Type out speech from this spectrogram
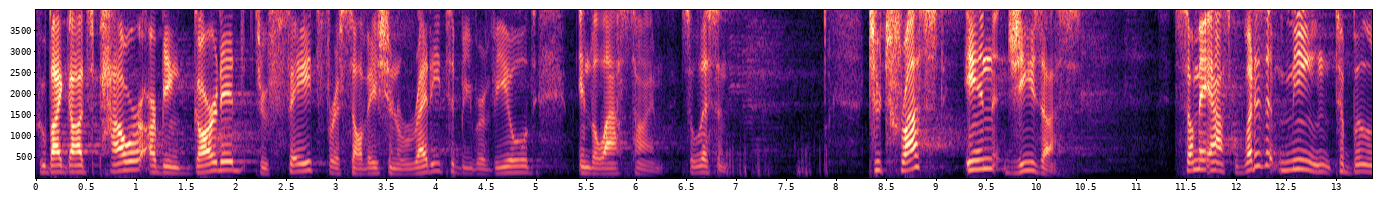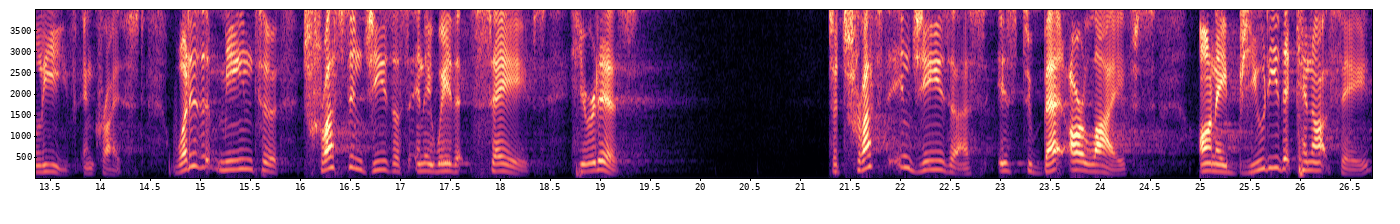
who by God's power are being guarded through faith for a salvation ready to be revealed in the last time. So listen to trust in Jesus some may ask, what does it mean to believe in Christ? What does it mean to trust in Jesus in a way that saves? Here it is. To trust in Jesus is to bet our lives on a beauty that cannot fade,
